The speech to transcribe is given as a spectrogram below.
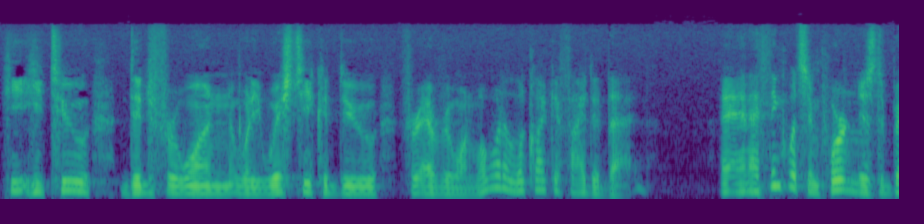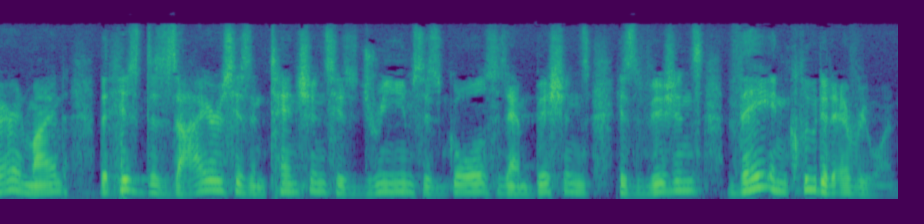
He, he too did for one what he wished he could do for everyone. What would it look like if I did that? And I think what's important is to bear in mind that his desires, his intentions, his dreams, his goals, his ambitions, his visions, they included everyone.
